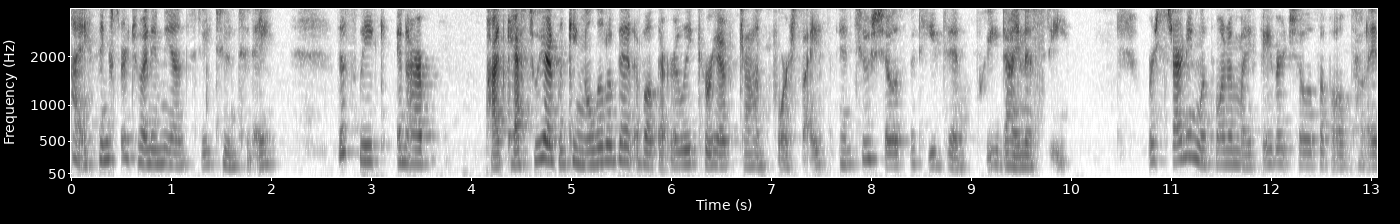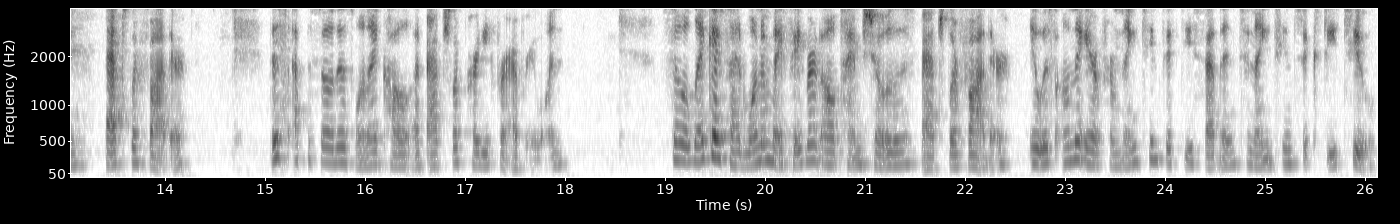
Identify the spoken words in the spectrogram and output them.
Hi, thanks for joining me on Stay Tuned today. This week in our podcast, we are looking a little bit about the early career of John Forsythe and two shows that he did pre Dynasty. We're starting with one of my favorite shows of all time, Bachelor Father. This episode is one I call a bachelor party for everyone. So, like I said, one of my favorite all time shows is Bachelor Father. It was on the air from 1957 to 1962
